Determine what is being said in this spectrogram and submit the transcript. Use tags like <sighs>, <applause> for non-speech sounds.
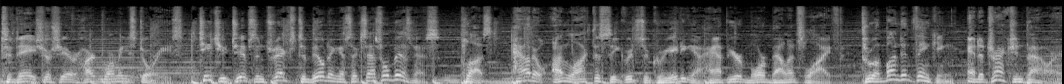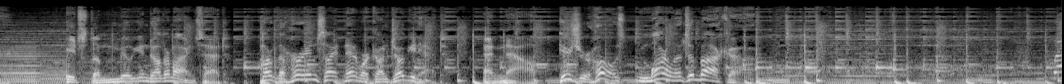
Today, she'll share heartwarming stories, teach you tips and tricks to building a successful business, plus, how to unlock the secrets to creating a happier, more balanced life through abundant thinking and attraction power. It's the Million Dollar Mindset, part of the Her Insight Network on TogiNet. And now, here's your host, Marla Tabaka.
